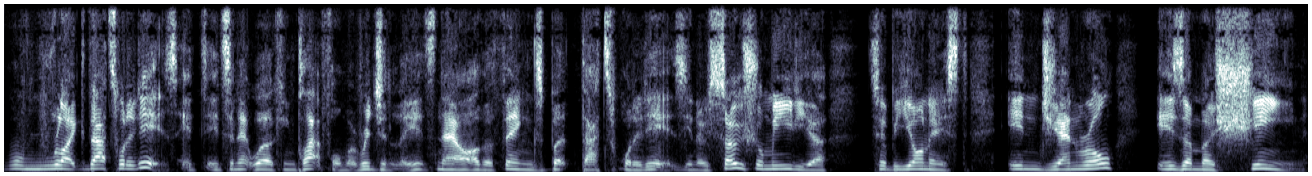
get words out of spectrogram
Like, that's what it is. It, it's a networking platform originally. It's now other things, but that's what it is. You know, social media, to be honest, in general, is a machine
